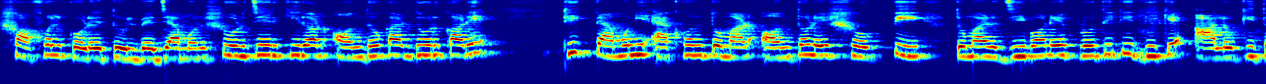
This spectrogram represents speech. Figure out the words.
সফল করে তুলবে। যেমন সূর্যের কিরণ অন্ধকার দূর করে ঠিক তেমনি এখন তোমার অন্তরের শক্তি তোমার জীবনের প্রতিটি দিকে আলোকিত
